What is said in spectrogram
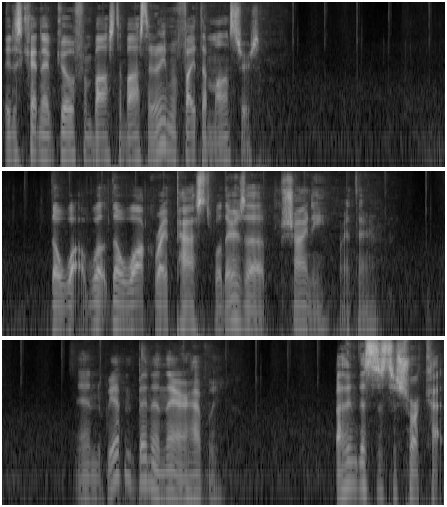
They just kind of go from boss to boss. They don't even fight the monsters. They'll, well, they'll walk right past... Well, there's a shiny right there. And we haven't been in there, have we? I think this is a shortcut.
